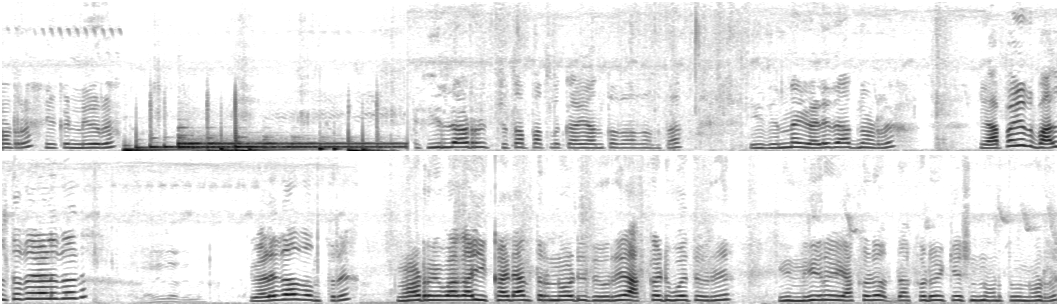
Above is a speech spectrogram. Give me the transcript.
ನೋಡ್ರಿ, ಈ ಕಡೆ ನೀರು. ಇಲ್ಲಿ ನೋಡ್ರಿ ಅಂತದ ಅಂತ ಇದನ್ನ ಎಳಿದಾದ್ ನೋಡ್ರಿ. ಯಪ್ಪ, ಇದು ಬಲ್ತದ ಎಳಿದಾದ? ಎಳಿದಾದಂತ್ರಿ? ನೋಡ್ರಿ ಇವಾಗ ಈ ಕಡೆ ಅಂತ ನೋಡಿದೀವ್ರಿ ಆ ಕಡೆ ಹೋಗ್ತೀವ್ರಿ ಈ ನೀರು ಯಾಕಡೆ ಅದ ಆ ಕಡೆ ಹೋಗಿ ನೋಡ್ತೀವಿ ನೋಡ್ರಿ.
